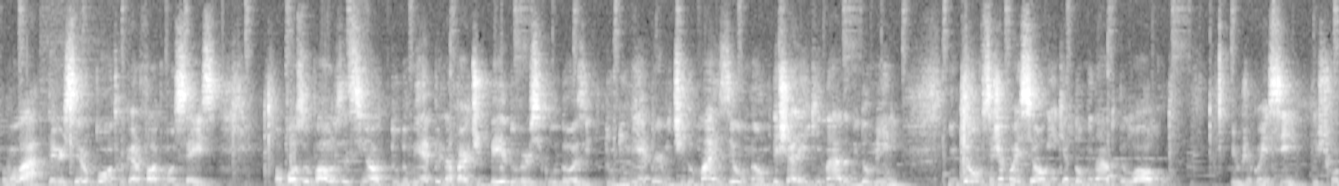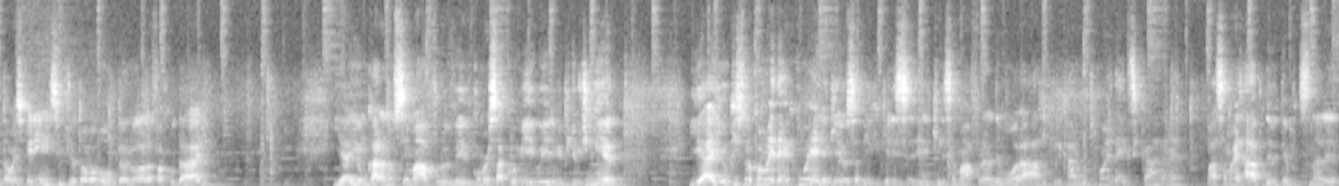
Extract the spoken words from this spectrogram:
Vamos lá, terceiro ponto que eu quero falar com vocês. O apóstolo Paulo diz assim, ó, tudo me é na parte B do versículo 12, tudo me é permitido, mas eu não deixarei que nada me domine. Então, você já conheceu alguém que é dominado pelo álcool? Eu já conheci. Deixa eu te contar uma experiência. Um dia eu tava voltando lá da faculdade e aí um cara no semáforo veio conversar comigo e ele me pediu dinheiro. E aí eu quis trocar uma ideia com ele, aquele eu sabia que aquele, aquele semáforo era demorado, eu falei, cara, vou trocar uma ideia com esse cara, né? Passa mais rápido aí o tempo de sinaleira.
